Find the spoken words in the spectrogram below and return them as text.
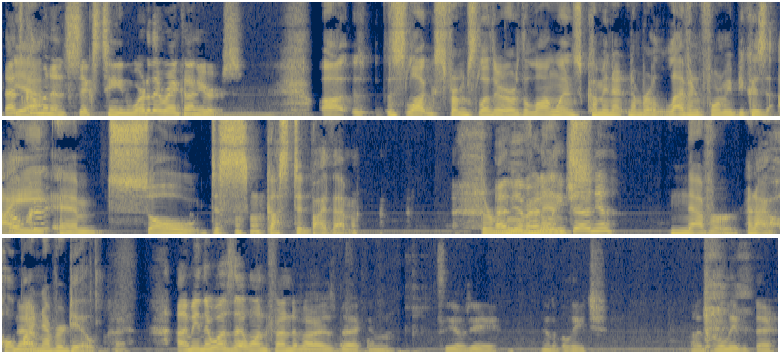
That's Yeah. coming in at sixteen. Where do they rank on yours? Uh, the slugs from Slither or the long ones come in at number eleven for me because I Okay. am so disgusted by them. Their Have you ever had a leech on you? Never, and I hope I never do. I mean, there was that one friend of ours back in COD, none of a leech. But we'll leave it there.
